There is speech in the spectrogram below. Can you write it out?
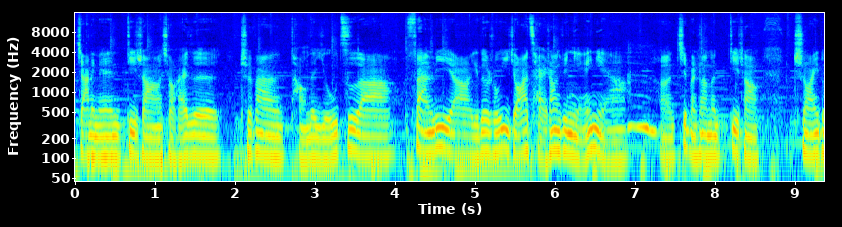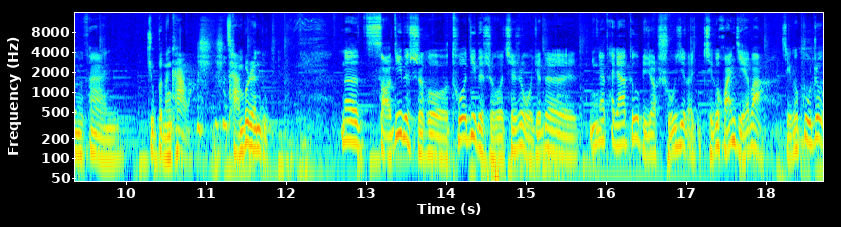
家里面地上小孩子吃饭淌的油渍啊、饭粒啊，有的时候一脚还踩上去碾一碾啊，嗯，基本上呢，地上吃完一顿饭就不能看了，惨不忍睹。那扫地的时候、拖地的时候，其实我觉得应该大家都比较熟悉了，几个环节吧，几个步骤。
